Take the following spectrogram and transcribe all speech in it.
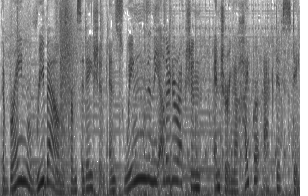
the brain rebounds from sedation and swings in the other direction, entering a hyperactive state.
